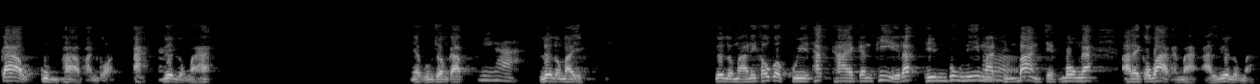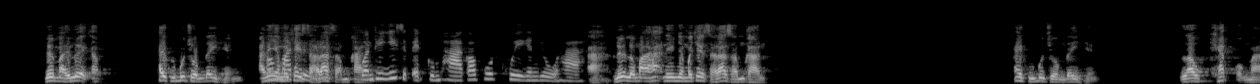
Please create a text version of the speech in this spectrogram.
19 กุมภาพันธ์ก่อนอะเลื่อนลงมาฮะเนี่ยคุณผู้ชมครับ นี่ค่ะ เลื่อนลงมาอีก เลื่อนลงมานี่เขาก็คุยทักทายกันพี่ละพินพรุ่งนี้มาอ่าถึงบ้านเจ็ดโมงนะอะไรก็ว่ากันมา อะเลื่อนลงมา เลื่อนมาเรื่อยๆครับ ให้คุณผู้ชมได้เห็น อันนี้ยังไม่ใช่สาระสำคัญ วันที่ 21 กุมภาก็พูดคุยกันอยู่ค่ะ อะเลื่อนลงมาฮะนี่ยังไม่ใช่สาระสำคัญ ให้คุณผู้ชมได้เห็น เราแคปออกมา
